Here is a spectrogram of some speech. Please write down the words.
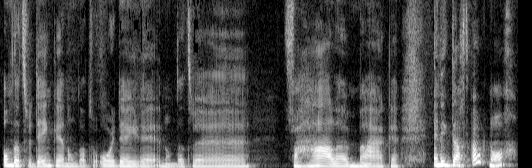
omdat we denken en omdat we oordelen en omdat we verhalen maken. En ik dacht ook nog,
